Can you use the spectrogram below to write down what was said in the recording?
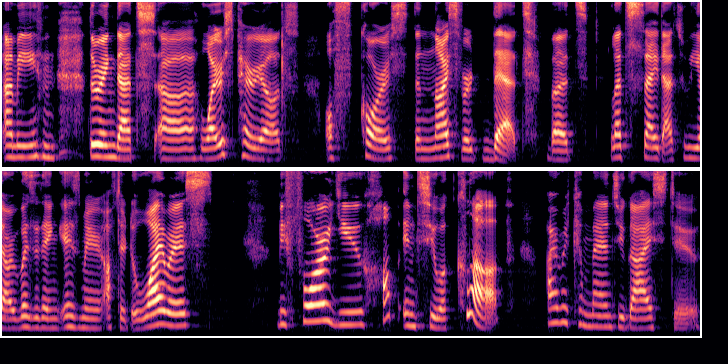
I mean, during that uh, virus period, of course, the nights were dead. But let's say that we are visiting Izmir after the virus. Before you hop into a club, I recommend you guys to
